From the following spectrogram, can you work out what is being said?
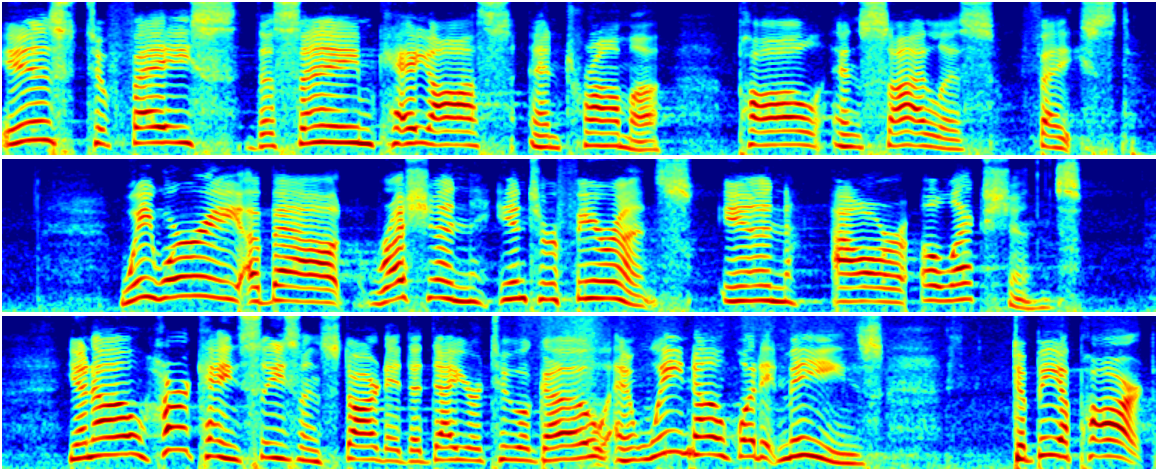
is to face the same chaos and trauma Paul and Silas faced. We worry about Russian interference in our elections. You know, hurricane season started a day or two ago, and we know what it means to be a part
